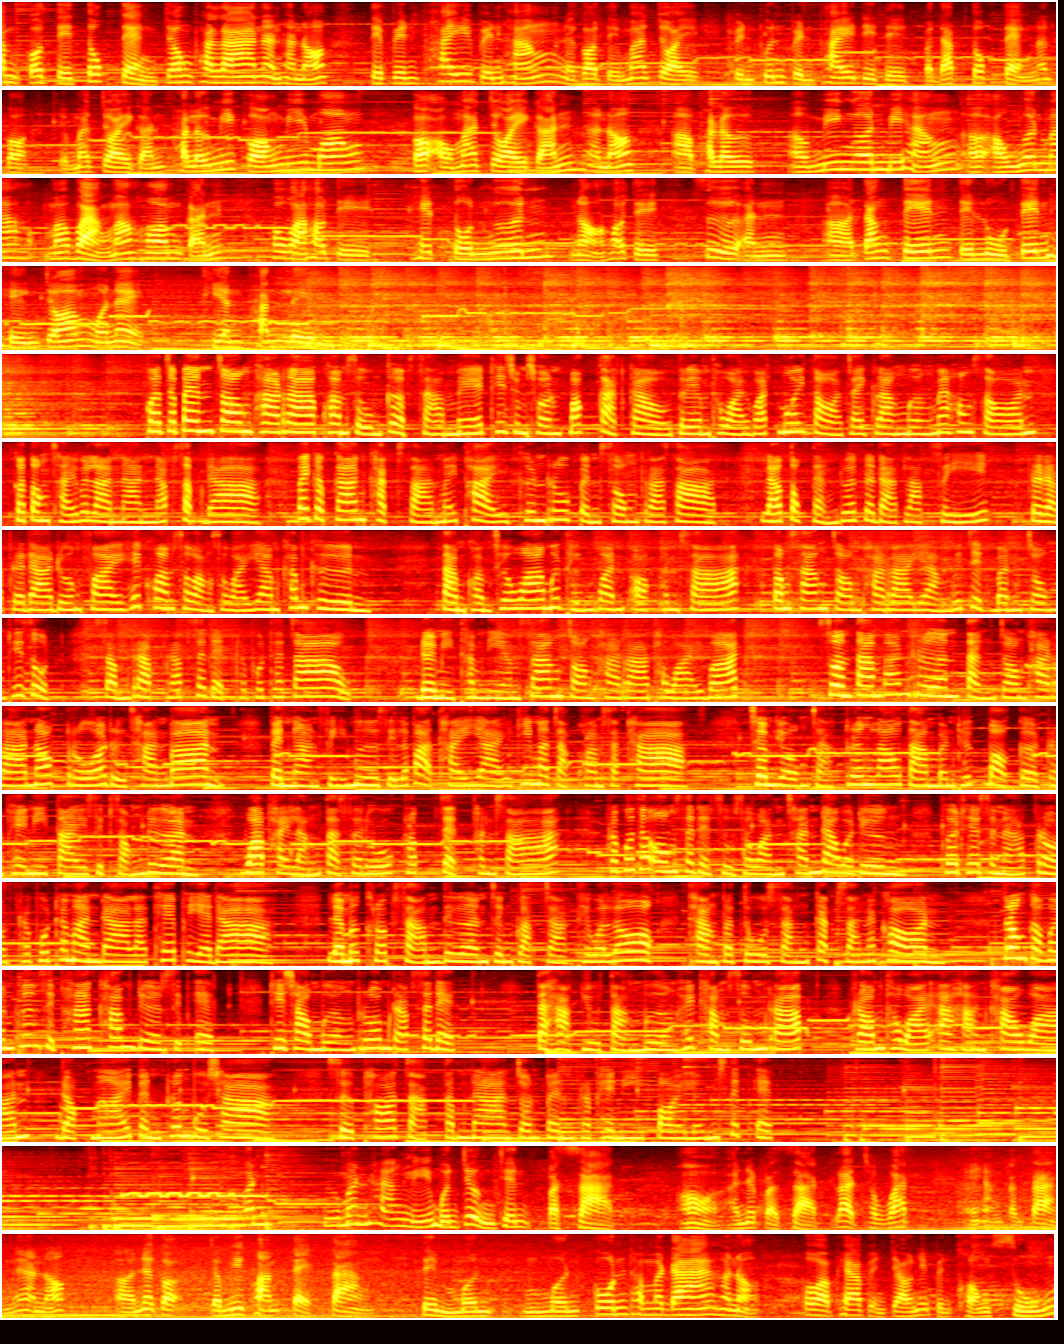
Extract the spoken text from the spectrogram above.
กํก็เตตกแต่งจ้องพารานั่นฮะเนาะแต่เป็นไพ่เป็นหังเนี่ยก็เตมาจอยเป็นพื้นเป็นไพ่ที่เตประดับตกแต่งนั่นก็เตมาจอยกันพะเลมีกองมีมอง ก็เอามาจอยกันนะเนาะพะเลอเอามีเงินมีหังเอาเงินมามาว่างมาหอมกัน เพราะว่าเขาเตเฮ็ดตนเงินเนาะเขาเตซื้ออันตั้งเต้นเตหลู่เต้นเหงจอมเหมือนไอ้เทียนพันเลม จะเป็นจองพาราความสูงเกือบ 3 เมตร ที่ชุมชนป๊อกกาดเก่าเตรียมถวายวัดม้วยต่อใจกลางเมืองแม่ห้องสอน ก็ต้องใช้เวลานานนับสัปดาห์ ไปกับการขัดสารไม้ไผ่ขึ้นรูปเป็นทรงปราสาท แล้วตกแต่งด้วยกระดาษหลากสี ประดับประดาดวงไฟให้ความสว่างสวยยามค่ำคืน ตามความเชื่อว่าเมื่อถึงวันออกพรรษา ต้องสร้างจอมพาราอย่างวิจิตรบรรจงที่สุดสำหรับรับเสด็จพระพุทธเจ้า โดยมีธรรมเนียมสร้างจองพาราถวายวัด ส่วนตามบ้านเรือนแต่งจองพารานอกรั้วหรือชานบ้าน เป็นงานฝีมือศิลปะไทยใหญ่ที่มาจากความศรัทธา เชื่อมโยงจากเรื่องเล่าตามบันทึกบอกเกิดประเพณีไต 12 เดือน ว่าภายหลังตรัสรู้ครบ7พรรษา พระพุทธองค์เสด็จสู่สวรรค์ชั้นดาวดึง เพื่อเทศนาโปรดพระพุทธมารดาและเทพยดา และเมื่อครบ 3 เดือนจึงกลับจากเทวโลกทางประตูสังกัดสานคร ตรงกับวันขึ้น 15ค่ำเดือน 11 ที่ชาวเมืองร่วมรับเสด็จ แต่หากอยู่ต่างเมืองให้ทำซุ้มรับพร้อมถวายอาหารคาวหวาน ดอกไม้เป็นเครื่องบูชา สืบทอดจากตำนานจนเป็นประเพณีปอยเหลิน11 คือมันคือมันหางหลีเหมือนจึงเช่นปราสาทอ๋ออันนี้ปราสาทราชวัตรไอหางต่างๆเนี่ยเนาะเออเนี่ยก็จะมีความแตกต่าง เต็มเหมือนเหมือนโกนธรรมดาฮะเนาะเพราะว่าพระเป็นเจ้านี่เป็นของสูง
